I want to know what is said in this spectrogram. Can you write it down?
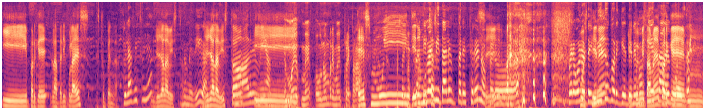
y porque la película es estupenda. ¿Tú la has visto ya? Yo ya la he visto. No me digas. Yo ya la he visto Madre y mía. Es muy- muy- un hombre muy preparado. es muy tiene te iba a muchas invitar el preestreno, Sí. pero. pero bueno, Pues te tiene- invito porque tenemos invítame fiesta porque después. mm,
